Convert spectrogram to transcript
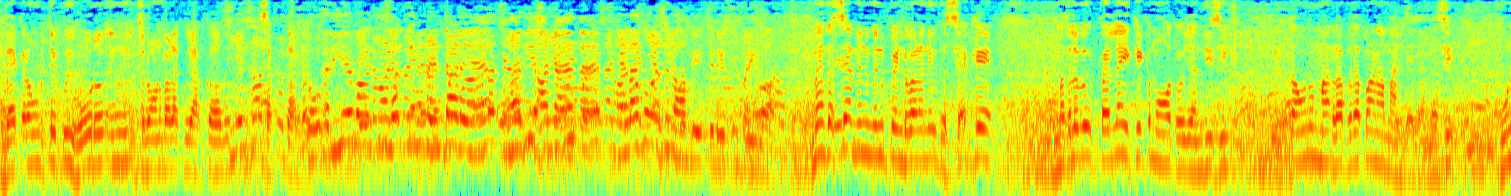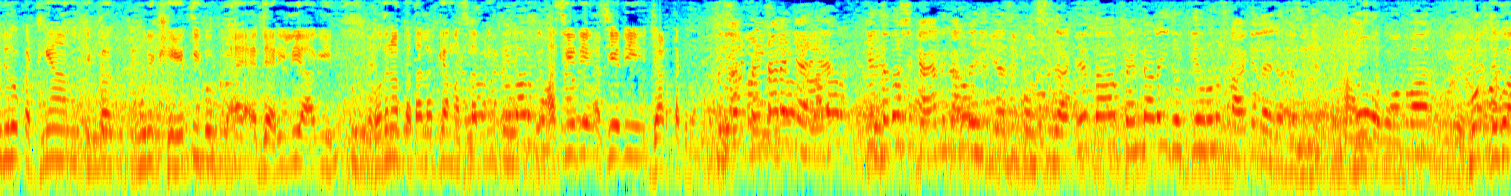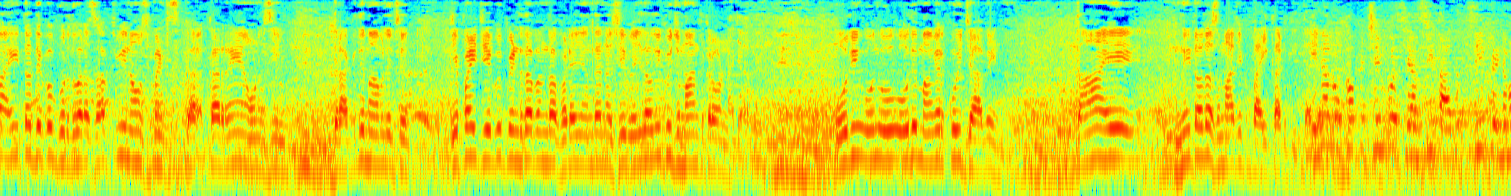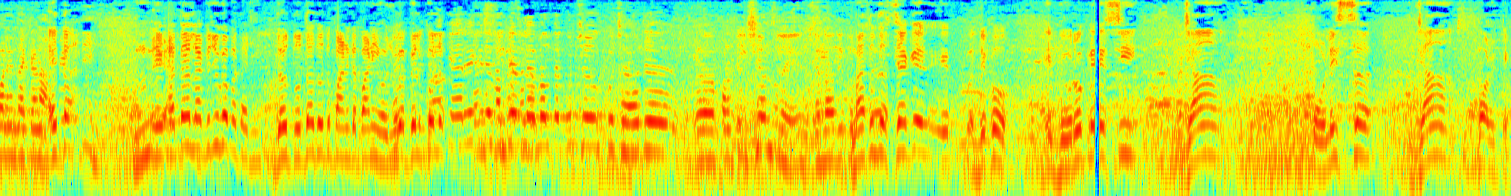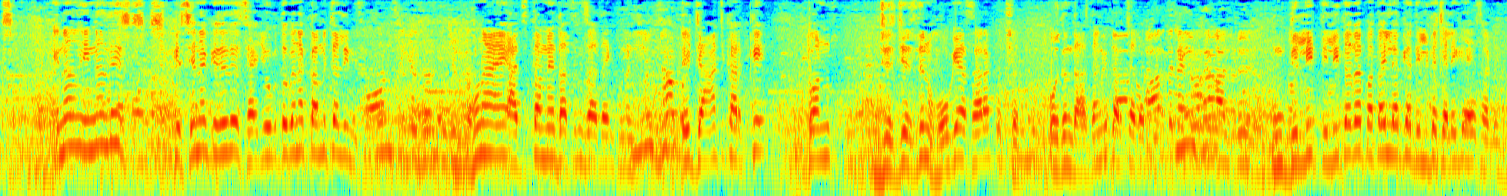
ਬੈਕਗ੍ਰਾਉਂਡ ਤੇ ਕੋਈ ਹੋਰ ਇਹਨੂੰ ਚਲਾਉਣ ਵਾਲਾ ਕੋਈ ਆਕਾ ਹੋਵੇ ਸਖਤ ਕਰ ਦਿਓ। ਕਰੀਏਵਾਲ ਵਾਲੇ ਪਿੰਡ ਵਾਲੇ ਹੈ ਉਹਨਾਂ ਦੀ ਸ਼ਿਕਾਇਤ ਹੈ ਸਾਲਾ ਤੋਂ ਸ਼ਰਾਬ ਵੇਚ ਰਹੇ ਸੀ ਪਰਿਵਾਰ। ਮੈਂ ਦੱਸਿਆ ਮੈਨੂੰ ਮੈਨੂੰ ਪਿੰਡ ਵਾਲਿਆਂ ਨੇ ਵੀ ਦੱਸਿਆ ਕਿ ਮਤਲਬ ਪਹਿਲਾਂ ਇੱਕ ਇੱਕ ਮੌਤ ਹੋ ਜਾਂਦੀ ਸੀ ਤਾਂ ਉਹਨੂੰ ਰੱਬ ਦਾ ਭਾਣਾ ਮੰਨ ਲਿਆ ਜਾਂਦਾ ਸੀ। ਹੁਣ ਜਦੋਂ ਇਕੱਠੀਆਂ ਇੱਕ ਪੂਰੀ ਖੇਤ ਹੀ ਕੋਈ ਜ਼ਹਿਰੀਲੀ ਆ ਗਈ ਉਹਦੇ ਨਾਲ ਪਤਾ ਲੱਗਿਆ ਮਸਲਾ ਬਣ ਗਿਆ ਅਸੀਂ ਇਹਦੀ ਅਸੀਂ ਇਹਦੀ ਜੜ ਤੱਕ ਸਰ ਪਿੰਡ ਵਾਲੇ ਕਹਿ ਰਹੇ ਆ ਕਿ ਜਦੋਂ ਸ਼ਿਕਾਇਤ ਕਰਦੇ ਸੀਗੇ ਅਸੀਂ ਪੁਲਿਸ ਜਾ ਕੇ ਤਾਂ ਪਿੰਡ ਵਾਲੇ ਹੀ ਜੋ ਕਿ ਉਹਨਾਂ ਨੂੰ ਛੁਡਾ ਕੇ ਲੈ ਜਾਂਦੇ ਸੀਗੇ। ਆਹੀ ਤਾਂ ਦੇਖੋ ਆਹੀ ਤਾਂ ਦੇਖੋ ਗੁਰਦੁਆਰਾ ਸਾਹਿਬ 'ਚ ਵੀ ਅਨਾਉਂਸਮੈਂਟਸ ਕਰ ਰਹੇ ਹਾਂ ਹੁਣ ਅਸੀਂ ਡਰੱਗ ਦੇ ਮਾਮਲੇ 'ਚ ਕਿ ਭਾਈ ਜੇ ਕੋਈ ਪਿੰਡ ਦਾ ਬੰਦਾ ਫੜਿਆ ਜਾਂਦਾ ਨਸ਼ੇ ਵੇਚਦਾ ਉਹਦੀ ਕੋਈ ਜ਼ਮਾਨਤ ਕਰਾਉਣ ਨਾ ਜਾਵੇ। ਉਹਦੀ ਉਹਦੇ ਮਗਰ ਕੋਈ ਜਾਵੇ ਨਾ। ਤਾਂ ਇਹ ਨਹੀਂ ਤਾਂ ਉਹਦਾ ਸਮਾਜਿਕ ਬਾਈਕਾਟ ਕੀਤਾ ਇਹਨਾਂ ਲੋਕਾਂ ਪਿੱਛੇ ਕੋਈ ਸਿਆਸੀ ਤਾਕਤ ਸੀ? ਪਿੰਡ ਵਾਲਿਆਂ ਦਾ ਕਹਿਣਾ? ਇਹ ਤਾਂ ਲੱਗ ਜੂਗਾ ਪਤਾ ਜੀ। ਜੋ ਦੁੱਧ ਦਾ ਦੁੱਧ ਪਾਣੀ ਦਾ ਪਾਣੀ ਹੋ ਜੂਗਾ ਬਿਲਕੁਲ ਕਹਿ ਰਹੇ ਕਿ ਸੀਨੀਅਰ ਲੈਵਲ ਤੇ ਕੁਝ ਕੁਝ ਇਹੋ ਜਿਹੇ ਪੋਲੀਟੀਸ਼ੀਅਨਸ ਨੇ ਜਿਨ੍ਹਾਂ ਦੀ ਕੁਛ- ਮੈਂ ਤੁਹਾਨੂੰ ਦੱਸਿਆ ਕਿ ਦੇਖੋ ਇਹ ਬਿਊਰੋਕ੍ਰੇਸੀ ਜਾਂ ਪੁਲਿਸ ਜਾਂ ਪੋਲਿਟਿਕਸ ਇਹਨਾਂ ਇਹਨਾਂ ਦੇ ਕਿਸੇ ਨਾ ਕਿਸੇ ਦੇ ਸਹਿਯੋਗ ਤੋਂ ਬਿਨਾਂ ਕੰਮ ਚੱਲ ਹੀ ਨਹੀਂ ਸਕਦਾ। ਹੁਣ ਐ ਅੱਜ ਤਾਂ ਮੈਂ ਦੱਸ ਨਹੀਂ ਸਕਦਾ ਇੱਕ ਮਿੰਟ। ਇਹ ਜਾਂਚ ਕਰਕੇ ਤੁਹਾਨੂੰ ਜਿਸ ਜਿਸ ਦਿਨ ਹੋ ਗਿਆ ਸਾਰਾ ਕੁਝ ਉਸ ਦਿਨ ਦੱਸ ਦਾਂਗੇ ਪਰਚਾ ਦਰਜ। ਦਿੱਲੀ ਦਿੱਲੀ ਦਾ ਤਾਂ ਪਤਾ ਹੀ ਲੱਗਿਆ ਦਿੱਲੀ ਤਾਂ ਚਲੇ ਗਏ ਸਾਡੇ।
